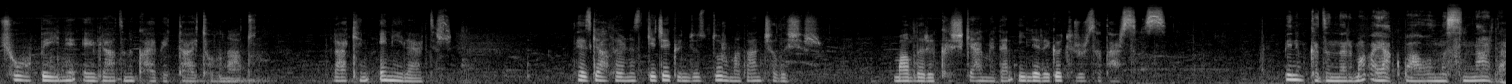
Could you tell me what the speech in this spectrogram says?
Çoğu beyni evladını kaybetti Aytolun Hatun. Lakin en iyilerdir. Tezgahlarınız gece gündüz durmadan çalışır. Malları kış gelmeden illere götürür satarsınız. Benim kadınlarıma ayak bağı olmasınlar da.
